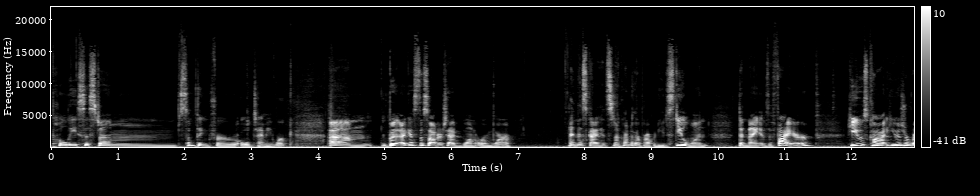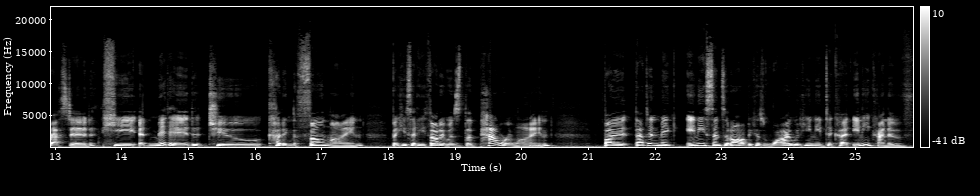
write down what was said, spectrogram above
pulley system, something for old timey work. Um, but I guess the Sodders had one or more. And this guy had snuck onto their property to steal one the night of the fire. He was caught, he was arrested. He admitted to cutting the phone line, but he said he thought it was the power line. But that didn't make any sense at all because why would he need to cut any kind of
